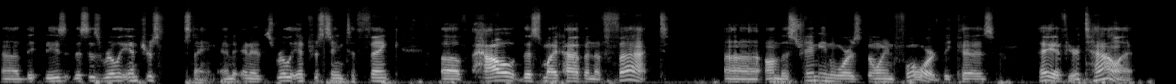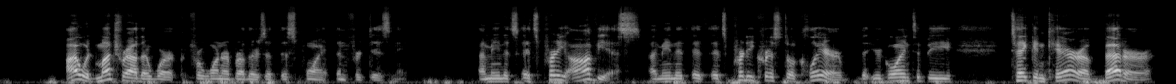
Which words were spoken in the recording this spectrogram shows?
Uh, th- these this is really interesting, and, and it's really interesting to think of how this might have an effect uh, on the streaming wars going forward. Because hey, if you're talent I would much rather work for Warner Brothers at this point than for Disney. I mean, it's it's pretty obvious. I mean, it, it, it's pretty crystal clear that you're going to be taken care of better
